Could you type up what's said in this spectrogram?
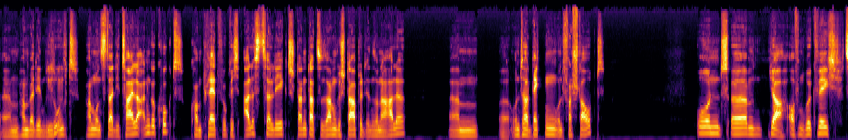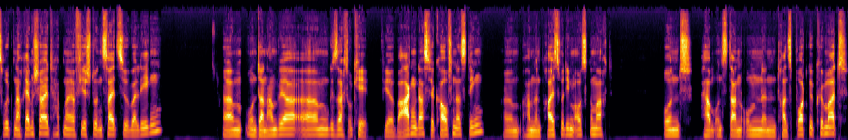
ähm, haben wir den mhm. besucht, mhm. haben uns da die Teile angeguckt, komplett wirklich alles zerlegt, stand da zusammengestapelt in so einer Halle, ähm, äh, unter Decken und verstaubt. Und ähm, ja, auf dem Rückweg zurück nach Remscheid hatten wir ja vier Stunden Zeit zu überlegen. Ähm, und dann haben wir ähm, gesagt, okay, wir wagen das, wir kaufen das Ding, ähm, haben einen Preis mit ihm ausgemacht und haben uns dann um einen Transport gekümmert,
